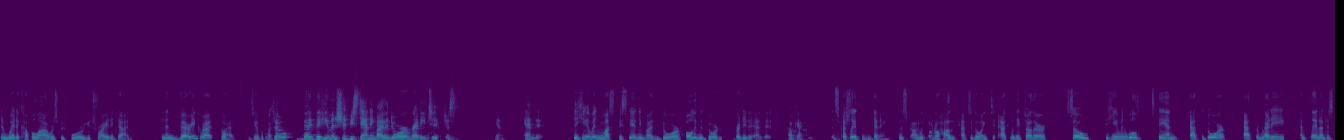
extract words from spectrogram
and wait a couple hours before you try it again. And then very gra- go ahead. Do you have a question? So the, the human should be standing by the door ready to just end it. The human must be standing by the door, holding the door ready to end it. Okay. Especially at the beginning. And we don't know how the cats are going to act with each other so the human will stand at the door, at the ready, and plan on just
